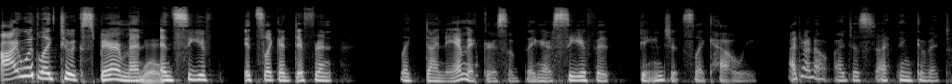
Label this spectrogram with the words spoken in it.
I would like to experiment Whoa. and see if it's like a different like dynamic or something, or see if it changes like how we. I don't know. I just I think of it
